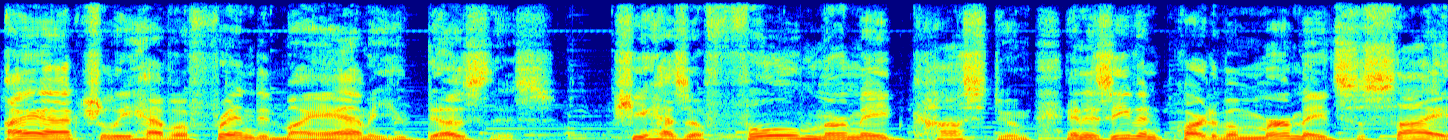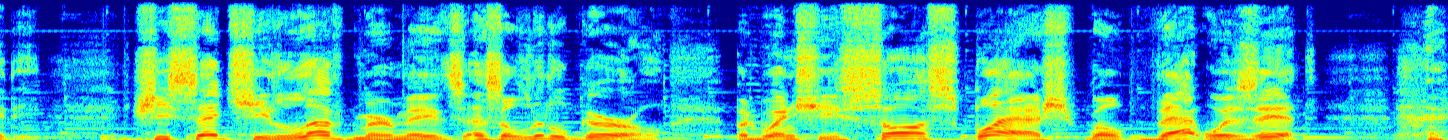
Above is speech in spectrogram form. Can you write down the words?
I actually have a friend in Miami who does this. She has a full mermaid costume and is even part of a mermaid society. She said she loved mermaids as a little girl, but when she saw Splash, well, that was it.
